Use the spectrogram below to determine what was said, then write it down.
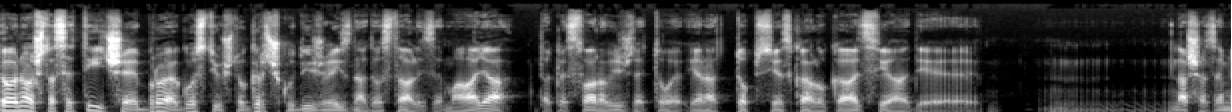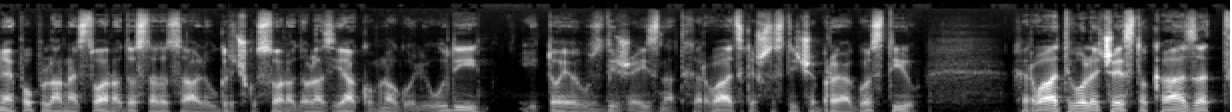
To je ono što se tiče broja gostiju što Grčku diže iznad ostalih zemalja. Dakle, stvarno vidiš da je to jedna top svjetska lokacija gdje mm, naša zemlja je popularna i stvarno dosta dosta, ali u Grčku stvarno dolazi jako mnogo ljudi i to je uzdiže iznad Hrvatske što se tiče broja gostiju. Hrvati vole često kazat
